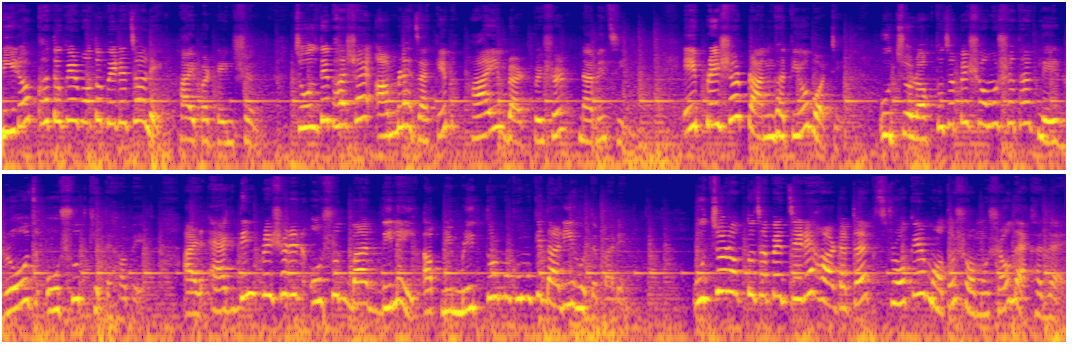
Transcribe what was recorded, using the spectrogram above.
বেড়ে চলে হাইপারটেনশন। চলতি ভাষায় আমরা যাকে হাই ব্লাড প্রেশার নামে চিনি। এই প্রেশার প্রাণঘাতীও বটে। উচ্চ রক্তচাপের সমস্যা থাকলে রোজ ওষুধ খেতে হবে। আর একদিন প্রেশারের ওষুধ বাদ দিলেই আপনি মৃত্যুর মুখোমুখি দাঁড়িয়ে হতে পারেন। উচ্চ রক্তচাপের জেরে হার্ট অ্যাটাক, স্ট্রোকের মতো সমস্যাও দেখা যায়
